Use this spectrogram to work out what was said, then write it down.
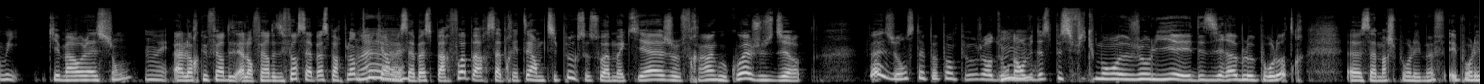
Oui. qui est ma relation, Ouais. alors que faire des, alors faire des efforts, ça passe par plein de Ouais, trucs, hein, mais ça passe parfois par s'apprêter un petit peu, que ce soit maquillage, fringues ou quoi, juste dire. Vas-y, on step up un peu. Aujourd'hui, on Mhm. a envie d'être spécifiquement euh, jolie et désirable pour l'autre. Euh, ça marche pour les meufs et pour les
